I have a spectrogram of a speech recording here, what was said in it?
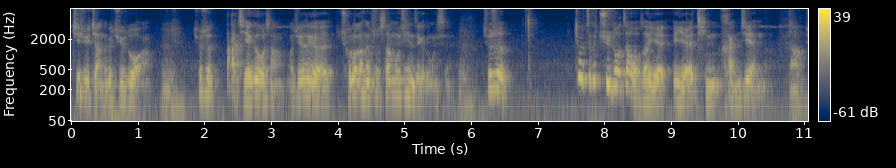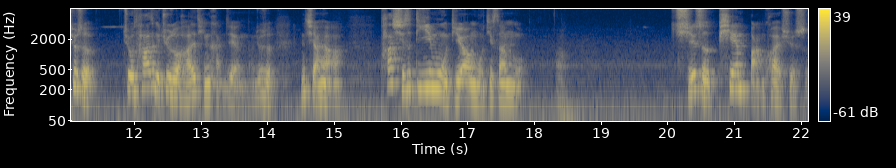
继续讲这个剧作啊，嗯就是大结构上，我觉得这个除了刚才说三封信这个东西，嗯就是就这个剧作在我这也也挺罕见的，啊就是就是他这个剧作还是挺罕见的，就是你想想啊，他其实第一幕、第二幕、第三幕啊，其实偏板块叙事。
